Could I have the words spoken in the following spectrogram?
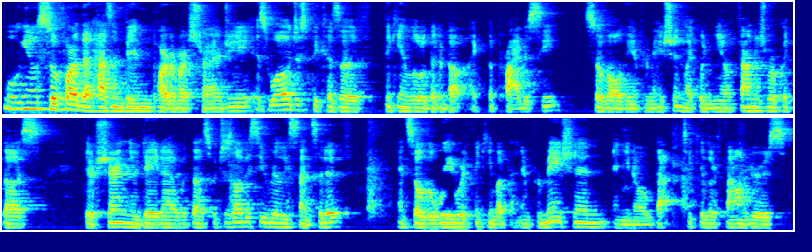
well, you know, so far that hasn't been part of our strategy as well, just because of thinking a little bit about like the privacy. So of all the information, like when you know founders work with us, they're sharing their data with us, which is obviously really sensitive. And so the way we're thinking about that information and you know that particular founder's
